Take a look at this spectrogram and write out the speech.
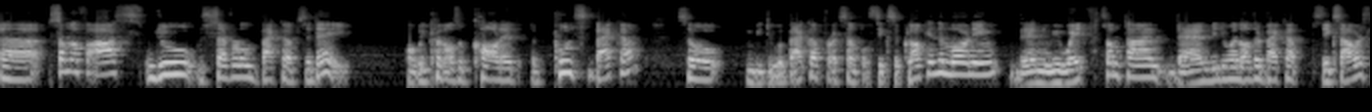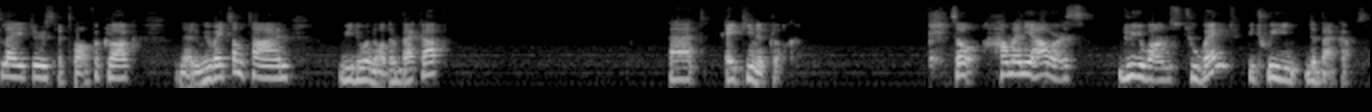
Uh, some of us do several backups a day, or we can also call it a pulse backup. So we do a backup, for example, 6 o'clock in the morning, then we wait for some time, then we do another backup 6 hours later at 12 o'clock, then we wait some time, we do another backup at 18 o'clock. So how many hours do you want to wait between the backups?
